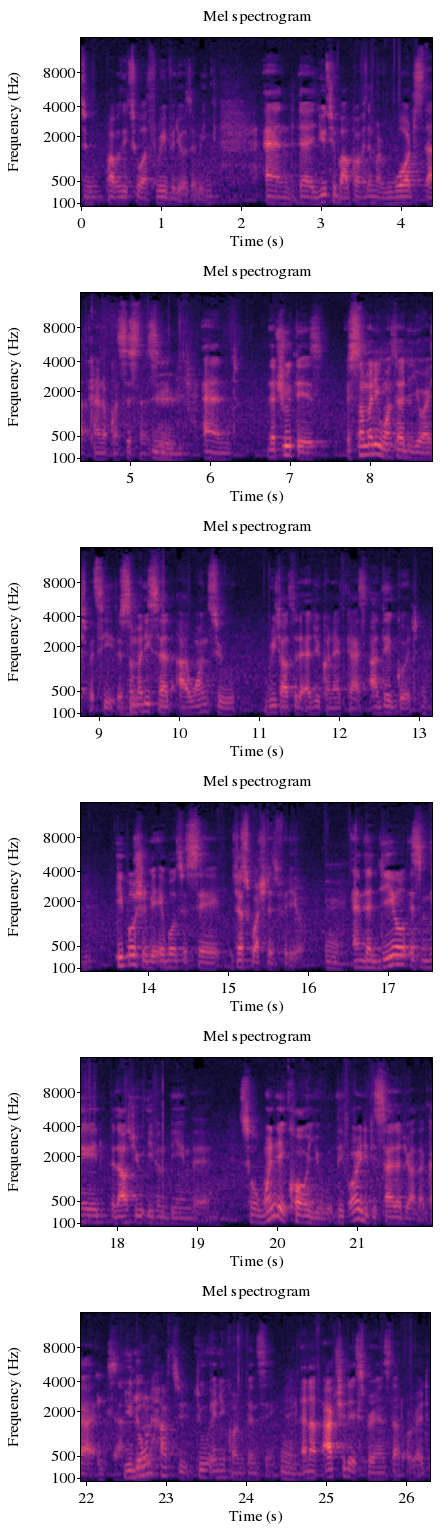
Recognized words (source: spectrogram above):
to mm-hmm. probably two or three videos a week. And the YouTube algorithm rewards that kind of consistency. And the truth is, if somebody wanted your expertise, if somebody said, I want to reach out to the EduConnect guys, are they good? Mm-hmm. People should be able to say, just watch this video. Mm. And the deal is made without you even being there. So when they call you, they've already decided you are the guy. Exactly. You don't have to do any convincing. Mm. And I've actually experienced that already.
